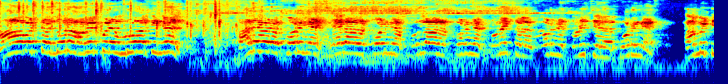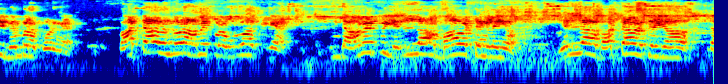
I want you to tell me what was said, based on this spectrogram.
மாவட்டந்தோறும் அமைப்புகளை உருவாக்குங்கள். தலைவரை போடுங்க செயலாளர் போடுங்க பொருளாளர் போடுங்க துணைத் தலைவர் போடுங்க துணைச் செயலாளர் போடுங்க கமிட்டி மெம்பரை போடுங்க. வட்டாரந்தோறும் அமைப்புகளை உருவாக்குங்க. இந்த அமைப்பு எல்லா மாவட்டங்களையும் எல்லா வட்டாரத்திலையும் இந்த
